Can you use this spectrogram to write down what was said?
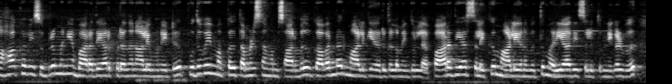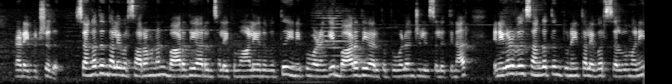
மகாகவி சுப்பிரமணிய பாரதியார் பிறந்த நாளை முன்னிட்டு புதுவை மக்கள் தமிழ் சங்கம் சார்பில் கவர்னர் மாளிகை அருகில் அமைந்துள்ள பாரதியார் சிலைக்கு மாலை அணிவித்து மரியாதை செலுத்தும் நிகழ்வு நடைபெற்றது. சங்கத்தின் தலைவர் சரவணன் பாரதியாரின் சிலைக்கு மாலை அணிவித்து இனிப்பு வழங்கி பாரதியாருக்கு புகழஞ்சலி செலுத்தினார். இந்நிகழ்வில் சங்கத்தின் துணைத் தலைவர் செல்வமணி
